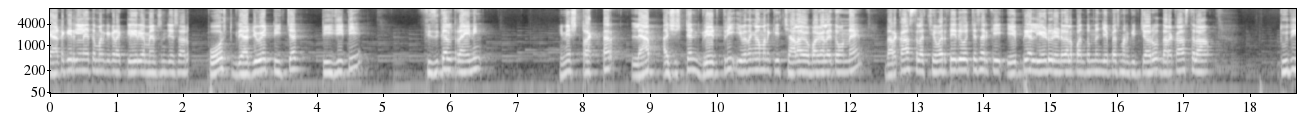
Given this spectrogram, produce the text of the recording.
కేటగిరీలను అయితే మనకి ఇక్కడ క్లియర్గా మెన్షన్ చేశారు. Post graduate teacher TGT physical training instructor lab assistant grade three ఈ విధంగా మనకి చాలా విభాగాలు అయితే ఉన్నాయి. దరఖాస్తుల చివరి తేదీ వచ్చేసరికి ఏప్రిల్ ఏడు రెండు వేల పంతొమ్మిది అని చెప్పేసి మనకి ఇచ్చారు. దరఖాస్తుల తుది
